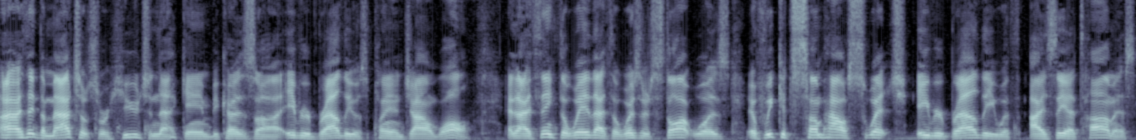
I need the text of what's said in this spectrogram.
I think the matchups were huge in that game because uh, Avery Bradley was playing John Wall. And I think the way that the Wizards thought was if we could somehow switch Avery Bradley with Isaiah Thomas,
